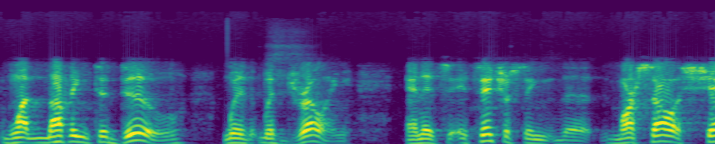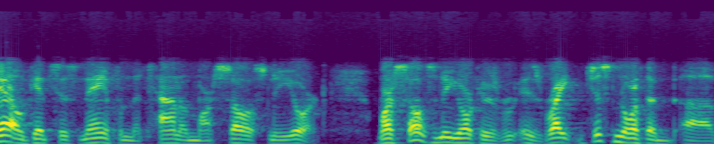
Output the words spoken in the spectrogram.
want nothing to do with with drilling. And it's it's interesting. The Marcellus Shale gets its name from the town of Marcellus, New York. Marcellus, New York is is right just north of uh,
